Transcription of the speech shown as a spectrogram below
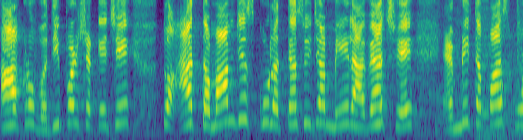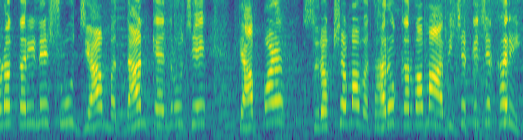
આ આંકડો વધી પણ શકે છે. તો આ તમામ જે સ્કૂલ અત્યાર સુધી જ્યાં મેલ આવ્યા છે, એમની તપાસ પૂર્ણ કરીને શું જ્યાં મતદાન કેન્દ્રો છે, ત્યાં પણ સુરક્ષામાં વધારો કરવામાં આવી શકે છે ખરી?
